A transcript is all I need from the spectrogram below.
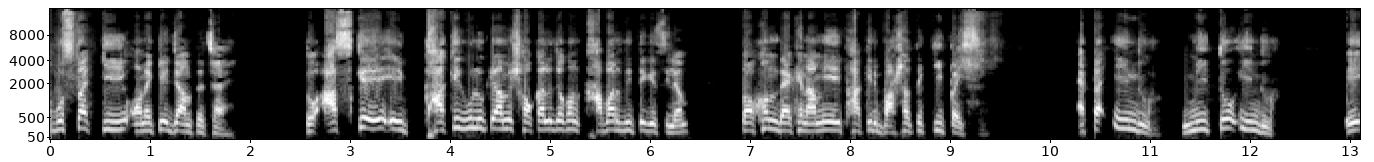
অবস্থা কি অনেকে জানতে চায়। তো আজকে এই ফাঁকিগুলোকে আমি সকালে যখন খাবার দিতে গেছিলাম, তখন দেখেন আমি এই ফাঁকির বাসাতে কি পাইছি। একটা ইঁদুর, মৃত ইঁদুর। এই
